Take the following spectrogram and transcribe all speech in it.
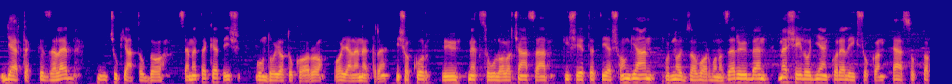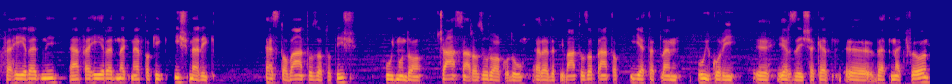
gyertek közelebb, csukjátok be a szemeteket, és gondoljatok arra a jelenetre. És akkor ő megszólal a császár kísérteties hangján, hogy nagy zavar van az erőben. Mesél, hogy ilyenkor elég sokan elszoktak fehéredni, elfehérednek, mert akik ismerik ezt a változatot is, úgymond a császár az uralkodó eredeti változatát, a ilyetetlen újkori érzéseket vetnek föl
